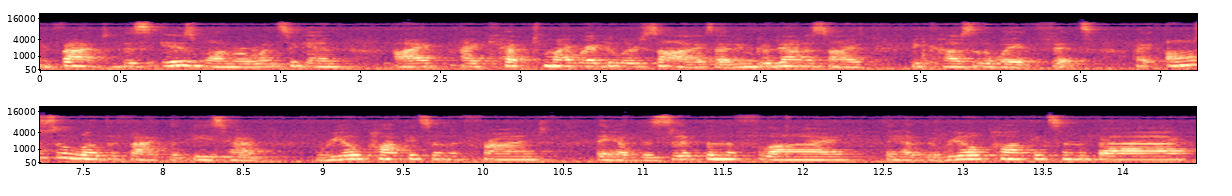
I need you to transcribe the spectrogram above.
In fact, this is one where once again, I, I kept my regular size, I didn't go down a size because of the way it fits. I also love the fact that these have real pockets in the front, they have the zip and the fly, they have the real pockets in the back.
